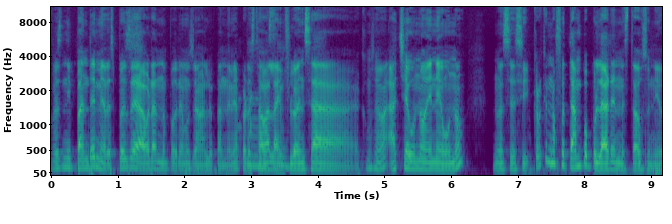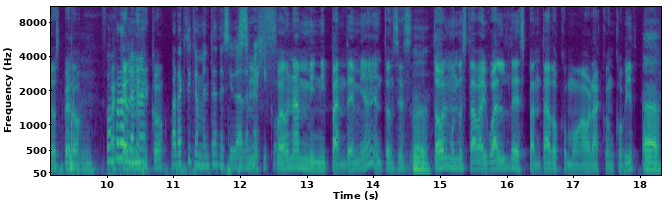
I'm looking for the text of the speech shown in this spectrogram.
Pues ni pandemia, después de ahora no podríamos llamarle pandemia, pero Ah, estaba la influenza, ¿cómo se llama? H1N1. No sé si, creo que no fue tan popular en Estados Unidos, pero. Fue un acá en problema México prácticamente de Ciudad de México. fue una mini pandemia, entonces Ah. todo el mundo estaba igual de espantado como ahora con COVID, Ah.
